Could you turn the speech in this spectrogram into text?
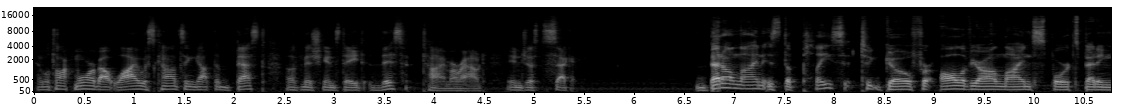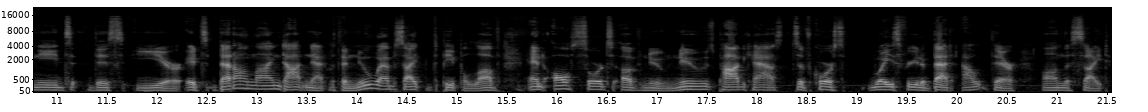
and we'll talk more about why Wisconsin got the best of Michigan State this time around in just a second. BetOnline is the place to go for all of your online sports betting needs this year. It's betonline.net with a new website that the people love and all sorts of new news, podcasts, of course, ways for you to bet out there on the site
